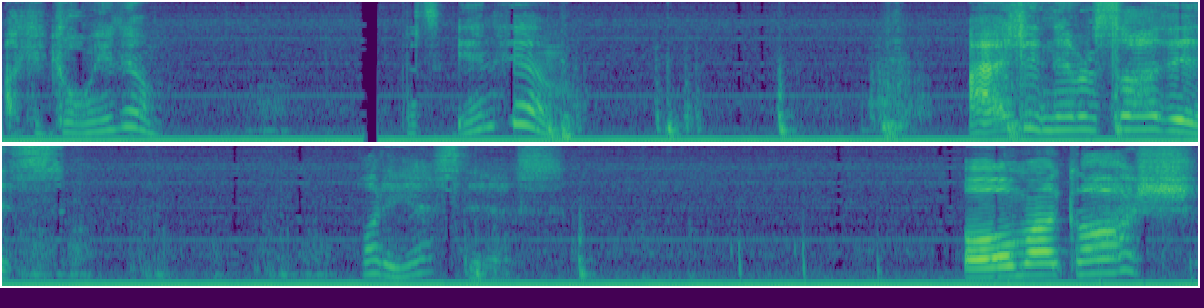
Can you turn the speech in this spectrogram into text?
I could go in him. What's in him? I actually never saw this. What is this? Oh my gosh.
